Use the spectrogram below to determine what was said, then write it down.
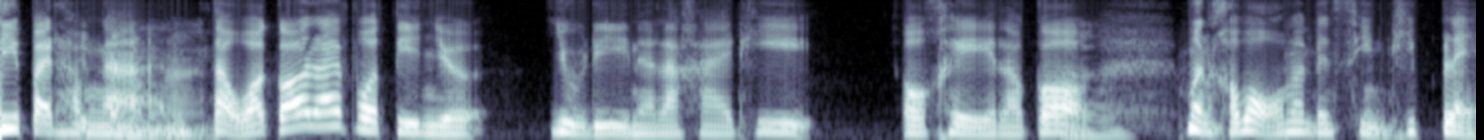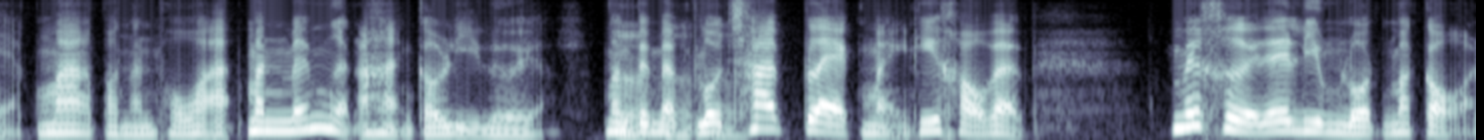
รีบไปทำงานรีบไปทำงาน แต่ว่าก็ได้โปรตีนเยอะอยู่ดีในราคาที่โอเค แล้วก็เออเหมือนเขาบอกว่ามันเป็นสิ่งที่แปลกมากตอนนั้น เพราะว่ามันไม่เหมือนอาหารเกาหลีเลยอะ มันเป็นแบบเออเออรสชาติแปลกใหม่ที่เขาแบบ ไม่เคยได้ริมรสมาก่อน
